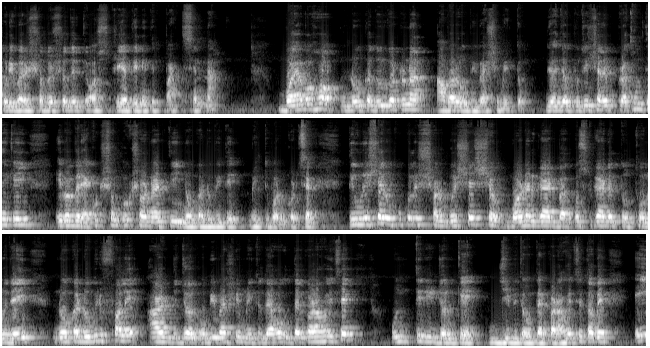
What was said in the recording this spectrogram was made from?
পরিবারের সদস্যদেরকে অস্ট্রিয়াতে নিতে পারছেন না। ভয়াবহ নৌকা দুর্ঘটনা, আবারও অভিবাসী মৃত্যু। দুই হাজার পঁচিশ সালের প্রথম থেকেই এভাবে রেকর্ড সংখ্যক শরণার্থী নৌকাডুবিতে মৃত্যুবরণ করছেন। তিউনিশিয়ার উপকূলের সর্বশেষ বর্ডার গার্ড বা কোস্ট গার্ডের তথ্য অনুযায়ী নৌকাডুবির ফলে আট জন অভিবাসী মৃতদেহ উদ্ধার করা হয়েছে, উনত্রিশ জনকে জীবিত উদ্ধার করা হয়েছে। তবে এই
